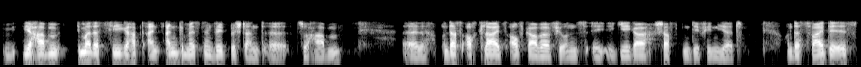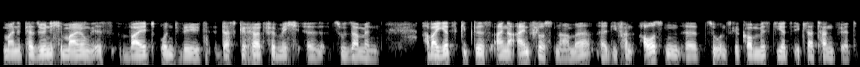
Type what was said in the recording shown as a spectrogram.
wir haben immer das Ziel gehabt, einen angemessenen Wildbestand äh, zu haben äh, und das auch klar als Aufgabe für uns äh, Jägerschaften definiert. Und das Zweite ist, meine persönliche Meinung ist, Wald und Wild, das gehört für mich äh, zusammen. Aber jetzt gibt es eine Einflussnahme, äh, die von außen äh, zu uns gekommen ist, die jetzt eklatant wird.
